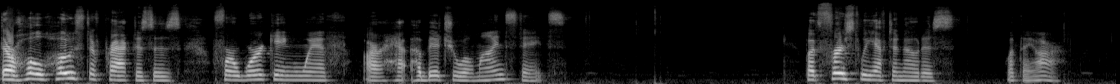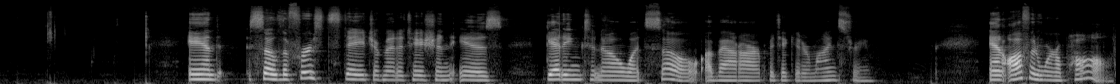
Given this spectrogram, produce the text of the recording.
There are a whole host of practices for working with our ha- habitual mind states. But first, we have to notice what they are. And so, the first stage of meditation is getting to know what's so about our particular mind stream. And often we're appalled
